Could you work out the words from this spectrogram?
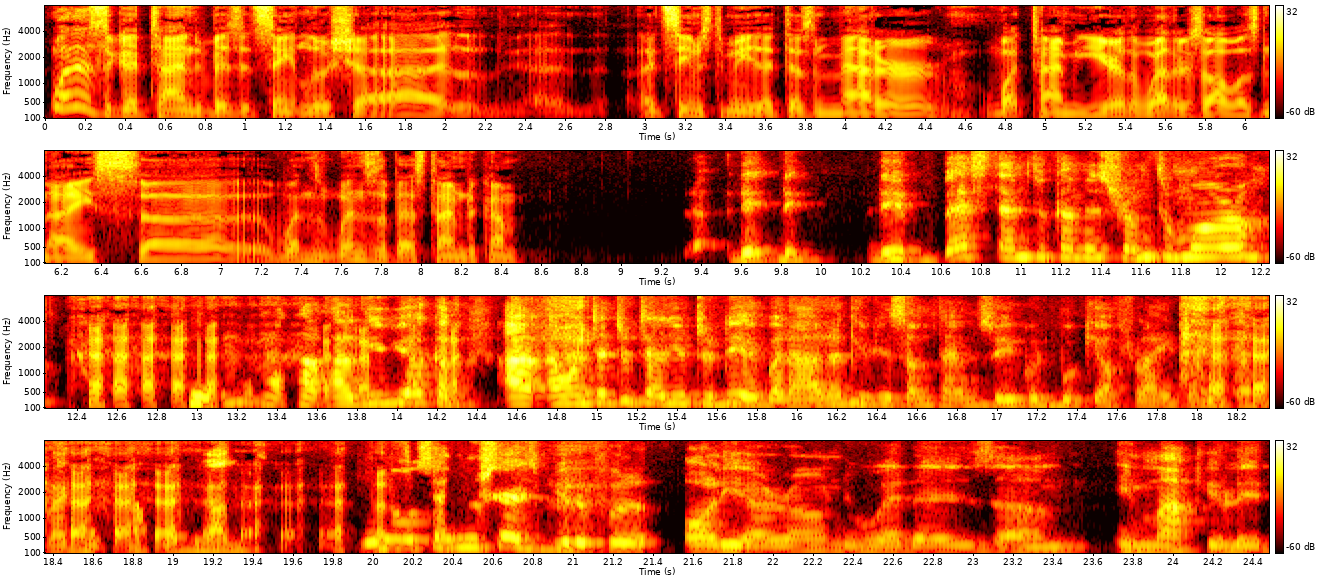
When is a good time to visit St. Lucia? Uh, it seems to me that doesn't matter what time of year. The weather's always nice. Uh, when's when's the best time to come? The, the, the best time to come is from tomorrow. I'll, I'll, give you a. I, I wanted to tell you today, but I'll give you some time so you could book your flight and stuff like that. you know, San Lucia is beautiful all year round. The weather is um, immaculate.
